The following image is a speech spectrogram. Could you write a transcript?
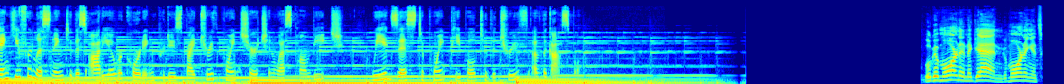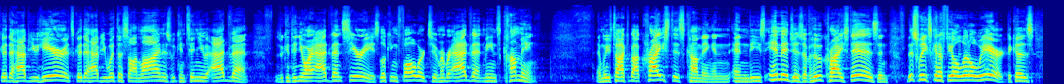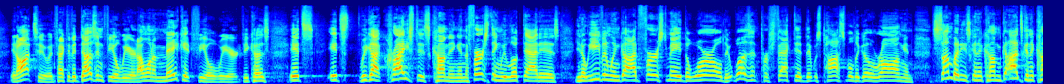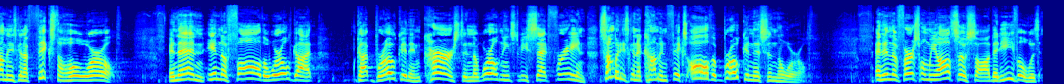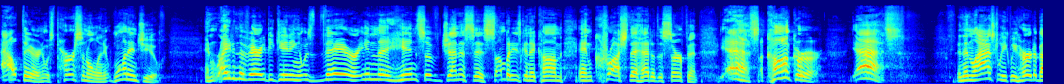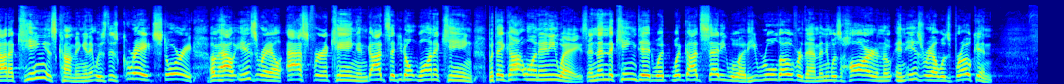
Thank you for listening to this audio recording produced by Truth Point Church in West Palm Beach. We exist to point people to the truth of the gospel. Well, good morning again. Good morning. It's good to have you here. It's good to have you with us online as we continue Advent, as we continue our Advent series. Looking forward to, remember, Advent means coming. And we've talked about Christ is coming and, and these images of who Christ is. And this week's going to feel a little weird because it ought to. In fact, if it doesn't feel weird, I want to make it feel weird because it's, it's, we got Christ is coming. And the first thing we looked at is, you know, even when God first made the world, it wasn't perfected, it was possible to go wrong. And somebody's going to come, God's going to come and he's going to fix the whole world. And then in the fall, the world got got broken and cursed, and the world needs to be set free, and somebody's going to come and fix all the brokenness in the world. And in the first one, we also saw that evil was out there and it was personal and it wanted you. And right in the very beginning, it was there in the hints of Genesis. Somebody's going to come and crush the head of the serpent. Yes, a conqueror. Yes. And then last week we heard about a king is coming, and it was this great story of how Israel asked for a king, and God said, You don't want a king, but they got one anyways. And then the king did what, what God said he would. He ruled over them, and it was hard, and, the, and Israel was broken.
